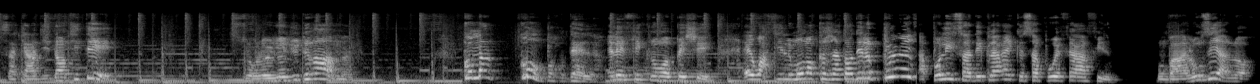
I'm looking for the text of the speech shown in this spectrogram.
sa carte d'identité. Sur le lieu du drame. Comme un con, bordel. Et les flics l'ont repêché. Et voici le moment que j'attendais le plus. La police a déclaré que ça pouvait faire un film. Bon bah allons-y alors.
